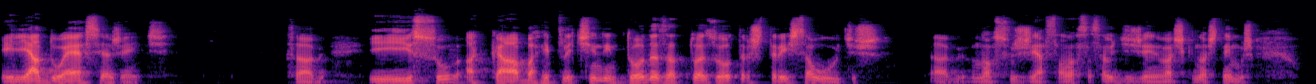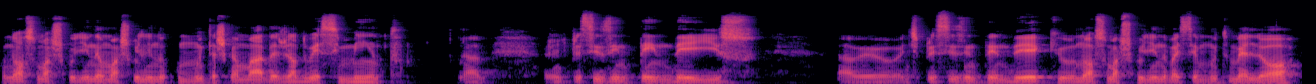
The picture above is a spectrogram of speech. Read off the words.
ele adoece a gente, sabe? E isso acaba refletindo em todas as tuas outras três saúdes, sabe? O nosso, gê- essa nossa saúde de gênero. Eu acho que nós temos o nosso masculino é um masculino com muitas camadas de adoecimento, sabe? A gente precisa entender isso. sabe? A gente precisa entender que o nosso masculino vai ser muito melhor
